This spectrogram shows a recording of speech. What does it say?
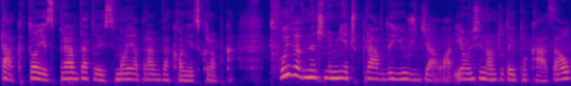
tak, to jest prawda, to jest moja prawda, koniec, kropka. Twój wewnętrzny miecz prawdy już działa i on się nam tutaj pokazał.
